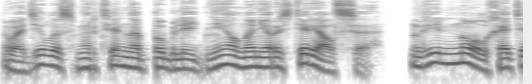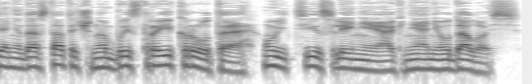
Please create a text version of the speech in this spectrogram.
Водила смертельно побледнел, но не растерялся. Вильнул, хотя недостаточно быстро и круто, уйти с линии огня не удалось.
